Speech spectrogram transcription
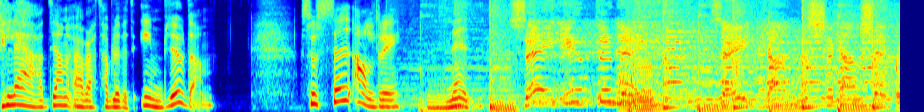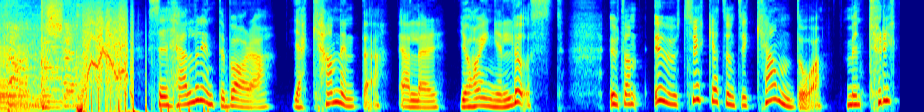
glädjen över att ha blivit inbjuden. Så säg aldrig nej. Säg inte nej, säg kanske, kanske, kanske. Säg heller inte bara jag kan inte eller jag har ingen lust. Utan uttryck att du inte kan då, men tryck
